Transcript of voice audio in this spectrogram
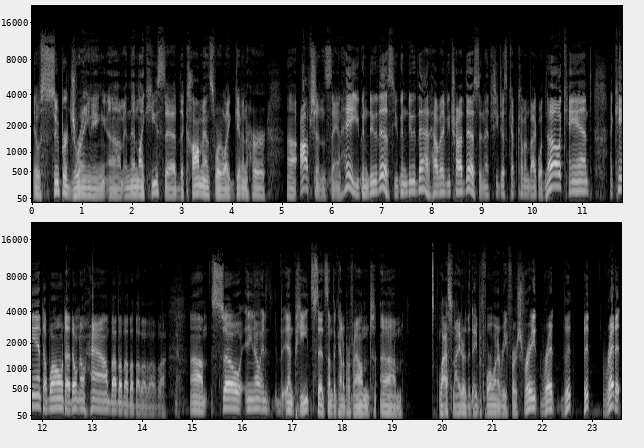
It was super draining. Um, and then, like he said, the comments were like giving her uh, options, saying, "Hey, you can do this. You can do that. How have you tried this?" And then she just kept coming back with, "No, I can't. I can't. I won't. I don't know how." Blah blah blah blah blah blah blah blah. Um, so you know, and and Pete said something kind of profound. Um, last night or the day before, whenever he first read read read, read it,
